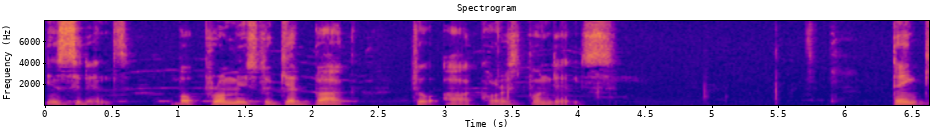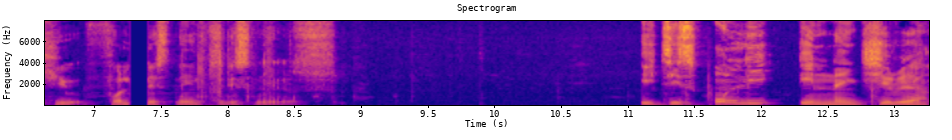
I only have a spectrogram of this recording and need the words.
incident but promised to get back to our correspondents. Thank you for listening to this news. It is only in Nigeria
